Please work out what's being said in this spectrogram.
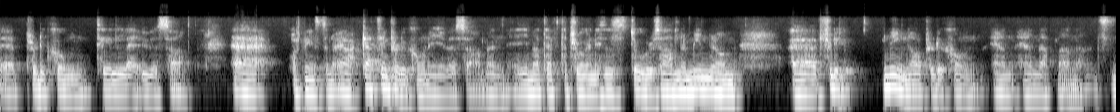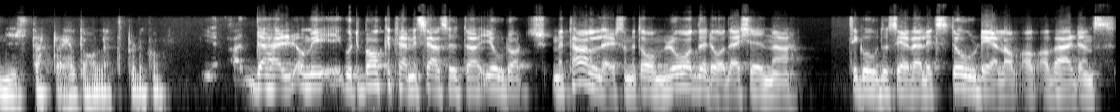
eh, produktion till eh, USA. Eh, Åtminstone ökat sin produktion i USA. Men i och med att efterfrågan är så stor så handlar det mindre om eh, flyttning av produktion än, än att man nystartar helt och hållet produktion. Det här, om vi går tillbaka till det här med sällsynta jordartsmetaller som ett område då där Kina tillgodoser väldigt stor del av, av, av, världens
